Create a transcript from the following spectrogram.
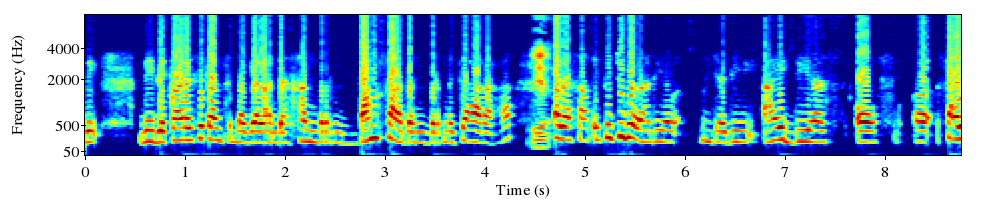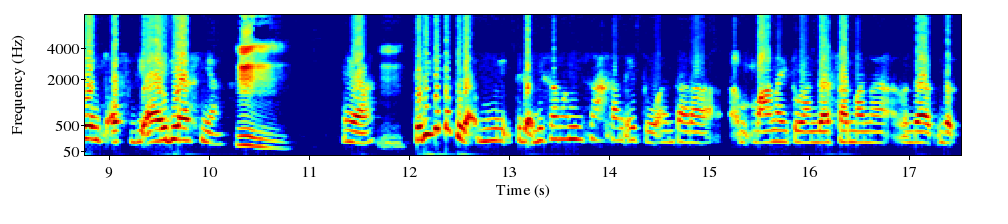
di- dideklarasikan sebagai landasan berbangsa dan bernegara, Iya. pada saat itu juga lah dia menjadi ideas of uh, science of the ideasnya, Hmm. ya. Hmm. Jadi kita tidak tidak bisa memisahkan itu antara eh, mana itu landasan mana ber-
